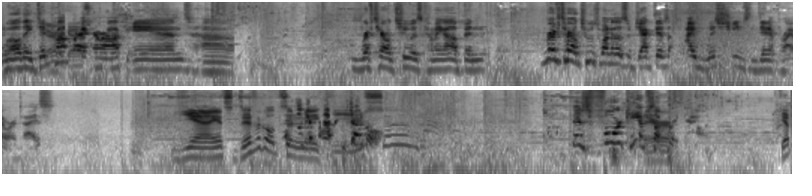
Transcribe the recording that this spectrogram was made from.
Well, they did there pop Ragnarok, and uh, Rift Herald 2 is coming up, and Rift Herald 2 is one of those objectives I wish teams didn't prioritize. Yeah, it's difficult to make use of. There's four camps They're... up right now. Yep.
